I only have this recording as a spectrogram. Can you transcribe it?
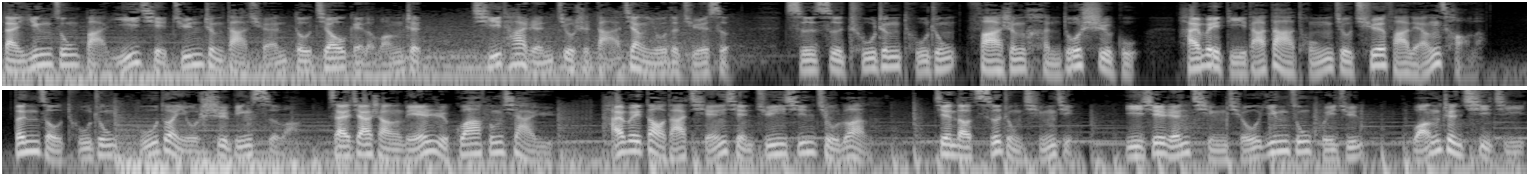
但英宗把一切军政大权都交给了王振，其他人就是打酱油的角色。此次出征途中发生很多事故，还未抵达大同就缺乏粮草了，奔走途中不断有士兵死亡，再加上连日刮风下雨。还未到达前线，军心就乱了。见到此种情景，一些人请求英宗回军。王振气急，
